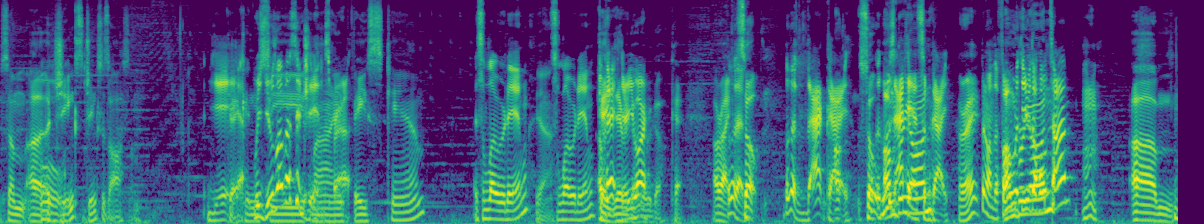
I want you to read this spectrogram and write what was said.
Some uh, a Jinx. Jinx is awesome. Yeah, Okay, can you we do love us a my bro. face cam. It's loading. Yeah. It's loading. Okay, Okay, there, there, you go, are. There we go. Okay. All right. Look. So, Look at that guy. so Look, who's that handsome guy? All right. Been on the phone with you the whole time? Mm. Um,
